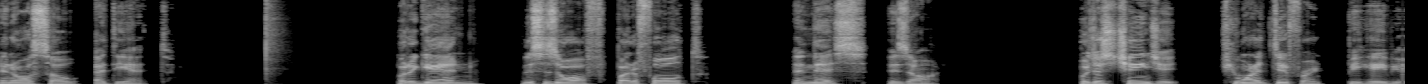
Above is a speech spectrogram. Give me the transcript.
and also at the end. But again, this is off by default, and this is on but just change it if you want a different behavior.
